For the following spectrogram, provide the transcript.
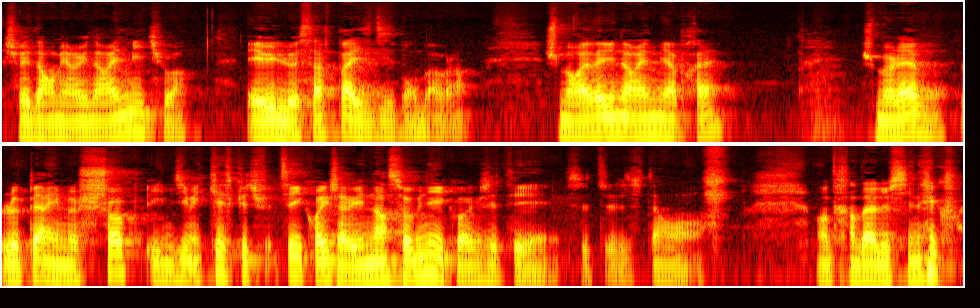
je vais dormir une heure et demie, tu vois. Et eux, ils le savent pas. Ils se disent, bon, bah voilà. Je me réveille une heure et demie après. Je me lève. Le père, il me chope. Il me dit, mais qu'est-ce que tu fais? Tu sais, il croyait que j'avais une insomnie, quoi, que j'étais, j'étais en, en train d'halluciner, quoi.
